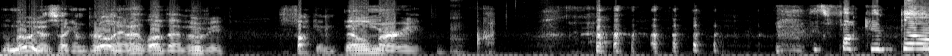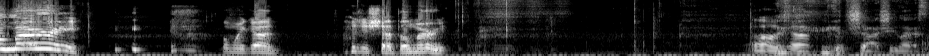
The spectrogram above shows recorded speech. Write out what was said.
The movie was fucking brilliant. I love that movie. Fucking Bill Murray. it's fucking Bill Murray. oh my god. I just shot Bill Murray. Oh god. he gets shot. She laughs.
